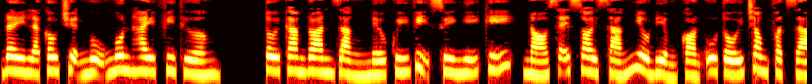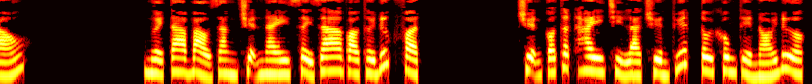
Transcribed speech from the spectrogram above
Đây là câu chuyện ngụ ngôn hay phi thường. Tôi cam đoan rằng nếu quý vị suy nghĩ kỹ, nó sẽ soi sáng nhiều điểm còn u tối trong Phật giáo. Người ta bảo rằng chuyện này xảy ra vào thời Đức Phật. Chuyện có thật hay chỉ là truyền thuyết tôi không thể nói được.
